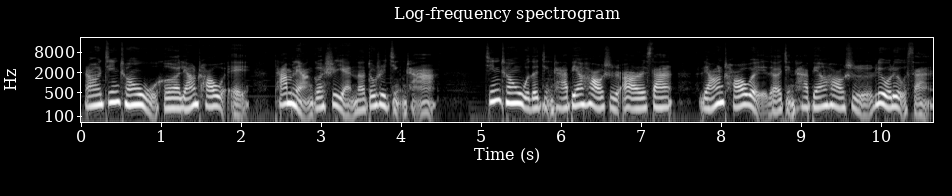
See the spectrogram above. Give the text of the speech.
然后金城武和梁朝伟他们两个饰演的都是警察，金城武的警察编号是二二三，梁朝伟的警察编号是六六三。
